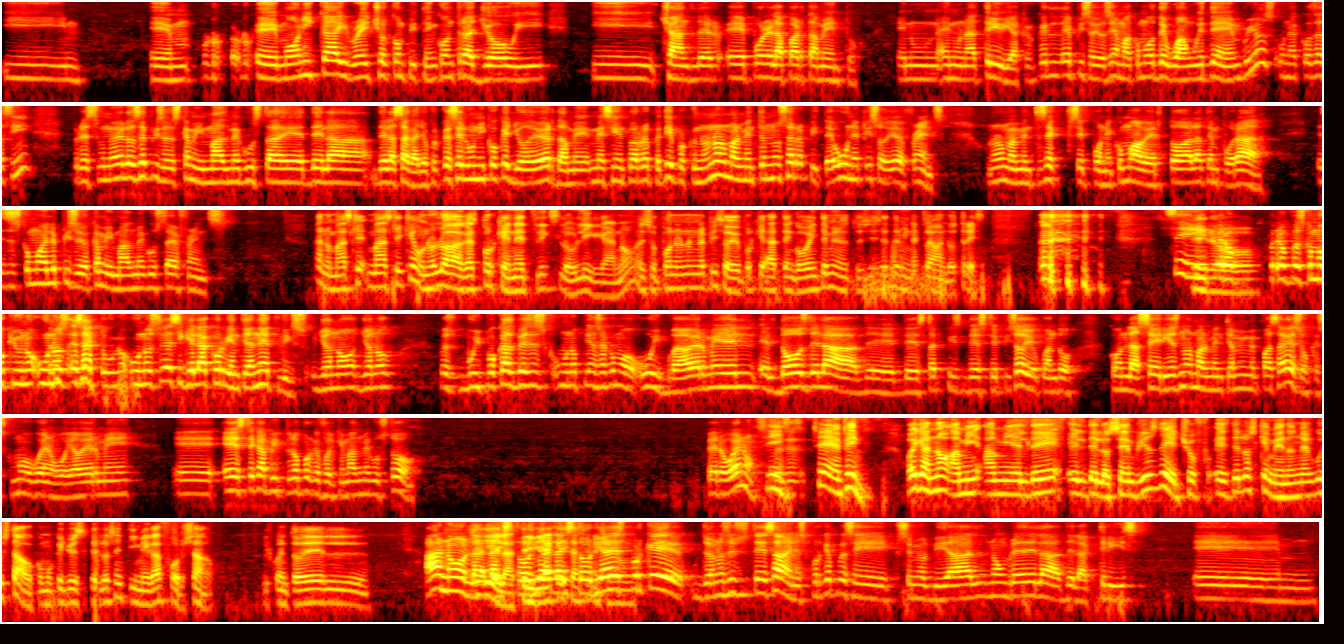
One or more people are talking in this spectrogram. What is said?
y Em, eh, Mónica y Rachel compiten contra Joey y Chandler eh, por el apartamento en, un, en una trivia. Creo que el episodio se llama como The One with the Embryos, una cosa así, pero es uno de los episodios que a mí más me gusta de, de, la, de la saga. Yo creo que es el único que yo de verdad me, me, siento a repetir, porque uno normalmente no se repite un episodio de Friends, normalmente se, se pone como a ver toda la temporada. Ese es como el episodio que a mí más me gusta de Friends. Bueno, más que, más que que uno lo haga es porque Netflix lo obliga, ¿no? Eso pone en un episodio porque ah, tengo 20 minutos y se termina clavando 3. Sí, pero... pero... pues como que uno, uno exacto, uno, uno le sigue la corriente a Netflix. Yo no, yo no, pues muy pocas veces uno piensa como, uy, voy a verme el, el 2 de, la, de, de, esta, de este episodio, cuando con las series normalmente a mí me pasa eso, que es como, bueno, voy a verme eh, este capítulo porque fue el que más me gustó. Pero bueno, sí, pues sí, en fin. Oiga, no, a mí, a mí el de, el de los embrios, de hecho, es de los que menos me han gustado, como que yo lo sentí mega forzado. El cuento del... Ah, no, la, la, historia, la historia es porque, yo no sé si ustedes saben, es porque pues se me olvida el nombre de la, de la actriz, em,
